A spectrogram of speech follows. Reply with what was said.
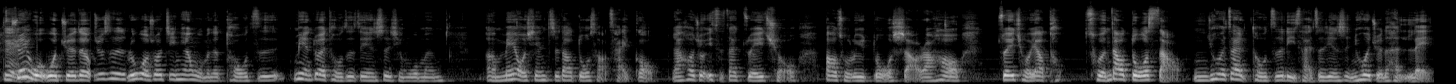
对，所以我我觉得就是，如果说今天我们的投资面对投资这件事情，我们呃没有先知道多少才够，然后就一直在追求报酬率多少，然后追求要投存到多少，你就会在投资理财这件事，你会觉得很累，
